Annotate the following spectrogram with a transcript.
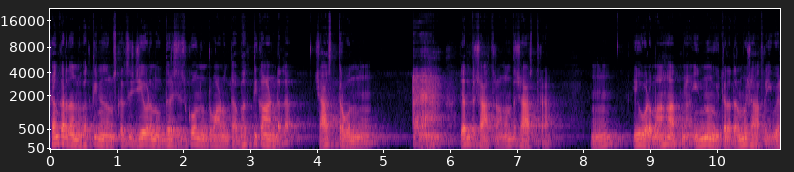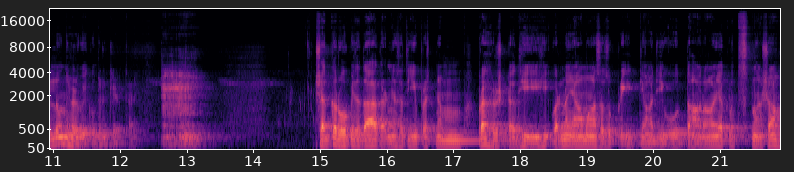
ಶಂಕರನನ್ನು ಭಕ್ತಿಯನ್ನು ನಮಸ್ಕರಿಸಿ ಜೀವರನ್ನು ಉದ್ಧರಿಸಿ ಸುಖವನ್ನುಂಟು ಮಾಡುವಂತಹ ಭಕ್ತಿಕಾಂಡದ ಶಾಸ್ತ್ರವನ್ನು ಯಂತ್ರಶಾಸ್ತ್ರ ಮಂತ್ರಶಾಸ್ತ್ರ ಇವುಗಳ ಮಹಾತ್ಮ್ಯ, ಇನ್ನೂ ಇತರ ಧರ್ಮಶಾಸ್ತ್ರ, ಇವೆಲ್ಲವನ್ನು ಹೇಳಬೇಕು ಅಂತೇಳಿ ಕೇಳ್ತಾರೆ. ಶಂಕರೋಪಿ ಕರ್ಣ್ಯ ಸತಿ ಪ್ರಶ್ನಂ ಪ್ರಹೃಷ್ಟಧೀ ವರ್ಣಯಾಮಾಸ ಸುಪ್ರೀತ್ಯ ಜೀವೋದ್ಧಾರಾಯ ಕೃತ್ಸ್ನಶಃ.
